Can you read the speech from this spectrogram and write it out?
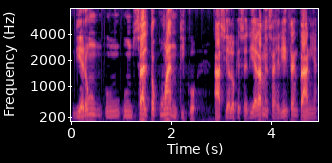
dieron un, salto cuántico hacia lo que sería la mensajería instantánea.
